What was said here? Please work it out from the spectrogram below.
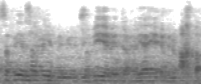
صفية بنت حيي صفية بنت حيي بن أخطب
